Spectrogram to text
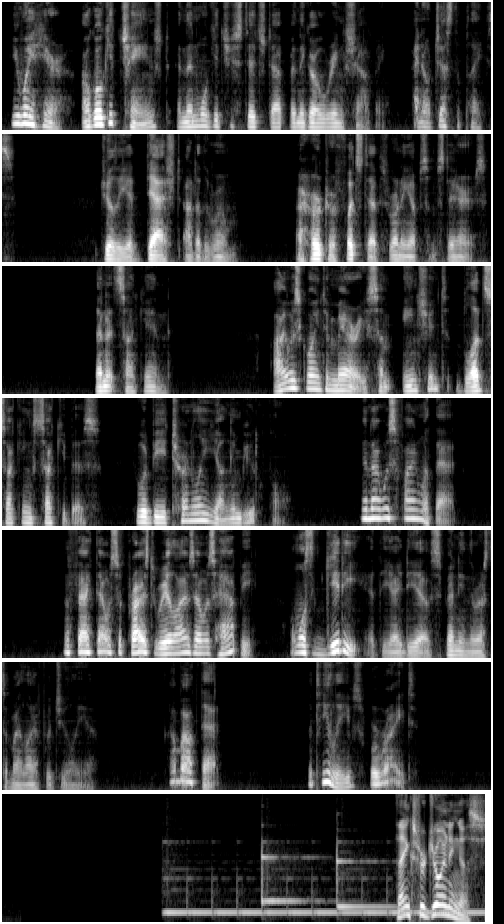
You wait here. I'll go get changed, and then we'll get you stitched up and then go ring shopping. I know just the place. Julia dashed out of the room. I heard her footsteps running up some stairs. Then it sunk in. I was going to marry some ancient, blood sucking succubus who would be eternally young and beautiful. And I was fine with that. In fact, I was surprised to realize I was happy, almost giddy at the idea of spending the rest of my life with Julia. How about that? The tea leaves were right. Thanks for joining us.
